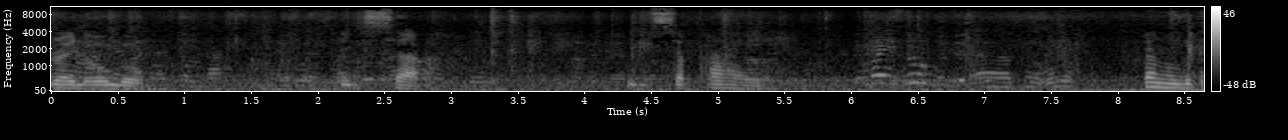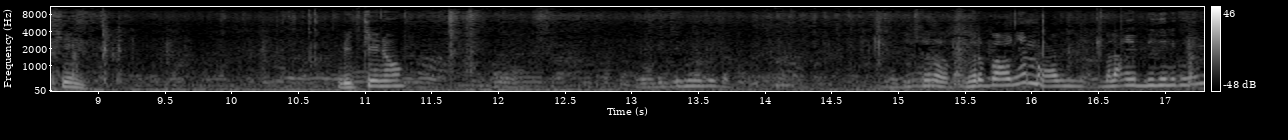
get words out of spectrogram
Dried ogo. Pizza. Pizza pie. Yan, may bitchin. Bitchin oh. Bitin na dito. Sarap. Meron pa ako niyan, malaki binili ko yun.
